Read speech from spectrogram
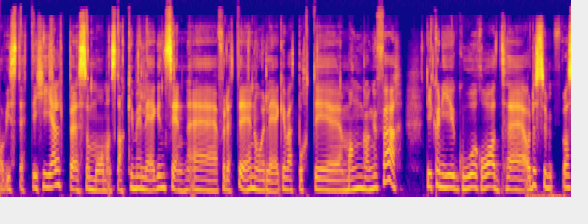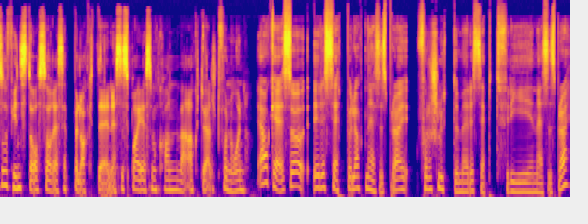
og hvis dette ikke hjelper, så må man snakke med legen sin, eh, for dette er noe lege har vært borti mange ganger før. De kan gi gode råd, og, så finnes det også reseppelagt nesespray som kan være aktuelt for noen. Ja, ok, Så reseptbelagt nesespray for å slutte med reseptfri nesespray?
